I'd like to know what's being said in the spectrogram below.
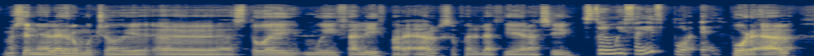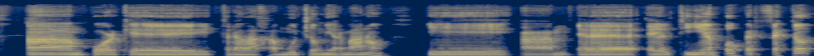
no sé, me alegro mucho. eh, eh, estoy muy feliz para él, se puede decir así, Estoy muy feliz por él. por él, porque trabaja mucho mi hermano y am, era el tiempo perfecto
